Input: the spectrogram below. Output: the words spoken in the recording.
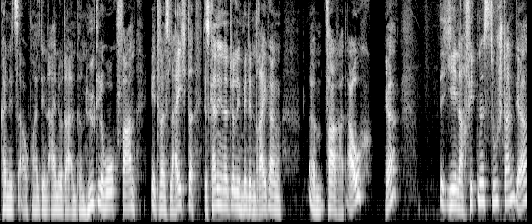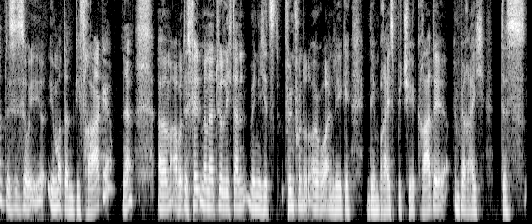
kann jetzt auch mal den ein oder anderen Hügel hochfahren, etwas leichter. Das kann ich natürlich mit dem Dreigang ähm, Fahrrad auch, ja, je nach Fitnesszustand, ja, das ist so immer dann die Frage. Ja, ähm, aber das fällt mir natürlich dann, wenn ich jetzt 500 Euro anlege, in dem Preisbudget, gerade im Bereich des,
